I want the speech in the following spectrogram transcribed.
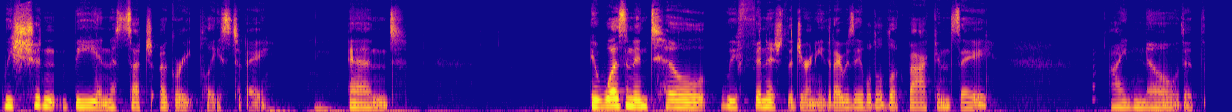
we shouldn't be in such a great place today. Hmm. And it wasn't until we finished the journey that I was able to look back and say, I know that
